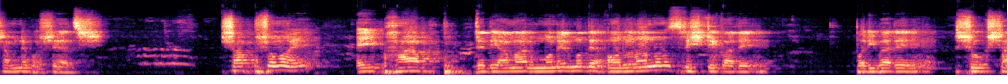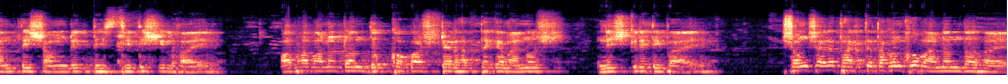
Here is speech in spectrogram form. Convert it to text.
সামনে বসে আছি। সব সময় এই ভাব যদি আমার মনের মধ্যে অনুরণন সৃষ্টি করে, পরিবারে সুখ, শান্তি, সমৃদ্ধি, স্থিতিশীল হয়, অভাব, অনটন, দুঃখ, কষ্টের হাত থেকে মানুষ নিষ্কৃতি পায় সংসারে থাকতে তখন খুব আনন্দ হয়।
